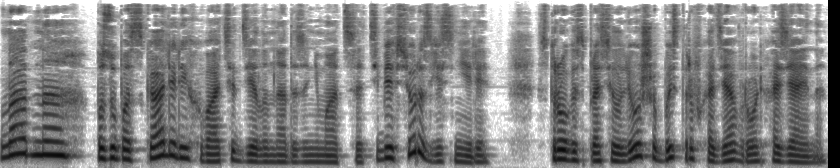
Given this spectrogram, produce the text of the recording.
Ладно, позубоскалили, хватит, делом надо заниматься. Тебе все разъяснили? Строго спросил Леша, быстро входя в роль хозяина.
